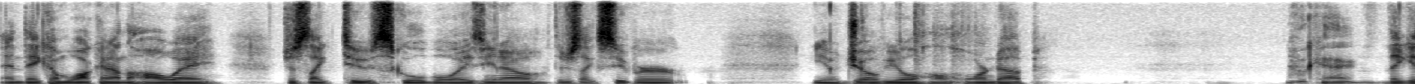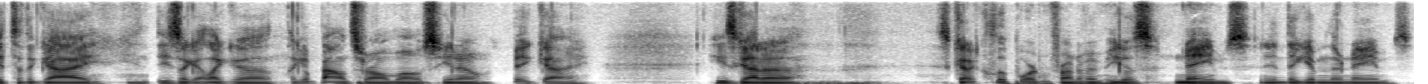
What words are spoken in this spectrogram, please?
and they come walking down the hallway, just like two schoolboys. You know, they're just like super, you know, jovial, all horned up. Okay. they get to the guy. He's like a, like a like a bouncer almost, you know, big guy. He's got a he's got a clipboard in front of him. He goes names, and they give him their names.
